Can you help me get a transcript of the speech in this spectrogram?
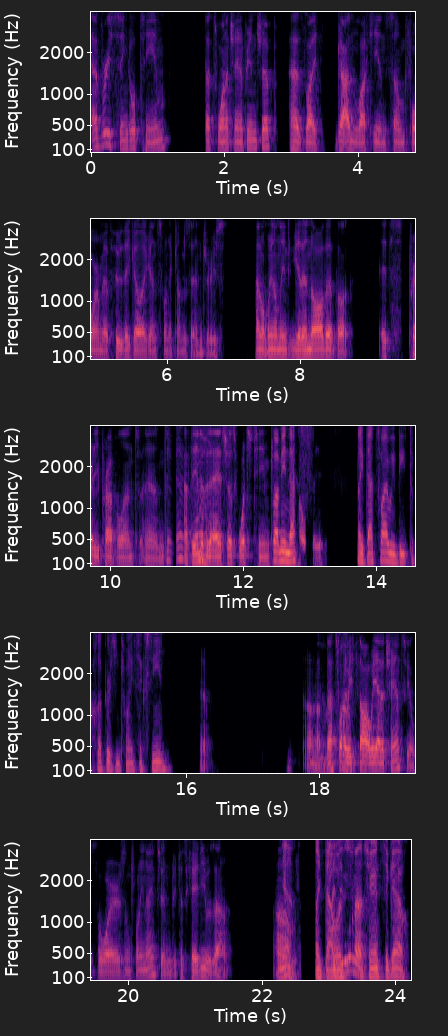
every single team that's won a championship has like gotten lucky in some form of who they go against when it comes to injuries. I don't. We don't need to get into all of it, but it's pretty prevalent. And Yeah. at the end of the day, it's just which team. Can I mean, stay that's- healthy. Like that's why we beat the Clippers in 2016. Uh, No, that's why we thought we had a chance against the Warriors in 2019 because KD was out. Um, Yeah. Like that I do was wanna- a chance to go.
